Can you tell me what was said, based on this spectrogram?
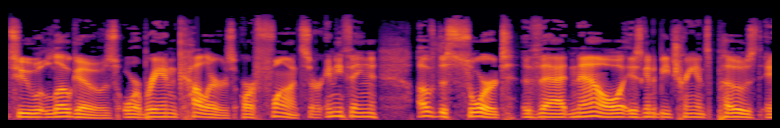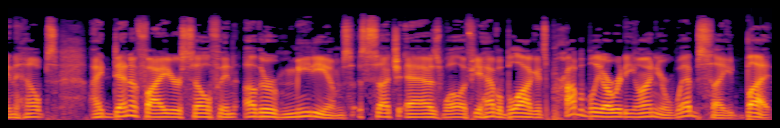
to logos or brand colors or fonts or anything of the sort that now is going to be transposed and helps identify yourself in other mediums, such as, well, if you have a blog, it's probably already on your website. But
